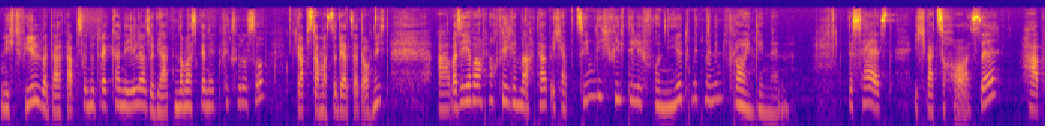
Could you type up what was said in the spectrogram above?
Nicht viel, weil da gab es ja nur drei Kanäle. Also wir hatten damals kein Netflix oder so. Gab es damals zu der Zeit auch nicht. Ah, was ich aber auch noch viel gemacht habe, ich habe ziemlich viel telefoniert mit meinen Freundinnen. Das heißt, ich war zu Hause, habe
